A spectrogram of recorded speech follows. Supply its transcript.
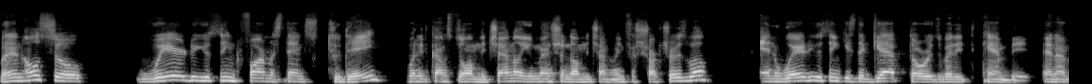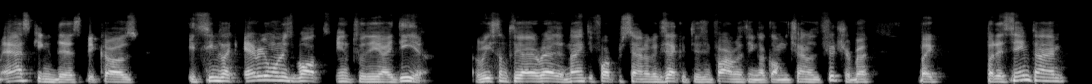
But then also, where do you think pharma stands today when it comes to omni-channel? You mentioned omni-channel infrastructure as well and where do you think is the gap towards where it can be? And i'm asking this because it seems like everyone is bought into the idea. Recently i read that 94% of executives in pharma think like omnichannel is the future but like but at the same time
